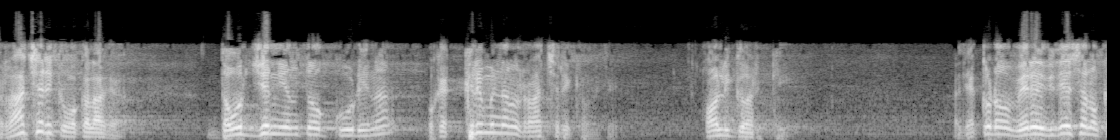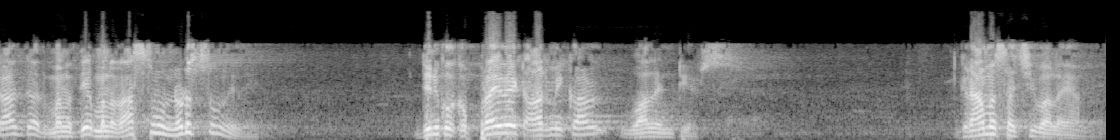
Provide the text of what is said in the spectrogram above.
రాచరికం ఒకలాగా దౌర్జన్యంతో కూడిన ఒక క్రిమినల్ రాచరికం అది. ఆలిగార్కి. అది ఎక్కడో వేరే విదేశాల్లో కాదు కాదు మన దే- మన రాష్ట్రంలో నడుస్తుంది ఇది దీనికి ఒక ప్రైవేట్ ఆర్మీ కాల్ వాలంటీర్స్ గ్రామ సచివాలయాలు.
